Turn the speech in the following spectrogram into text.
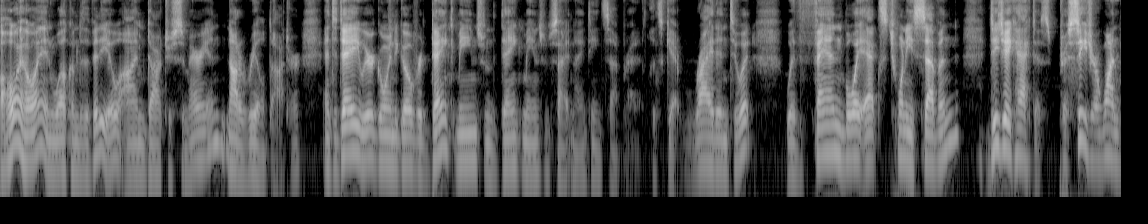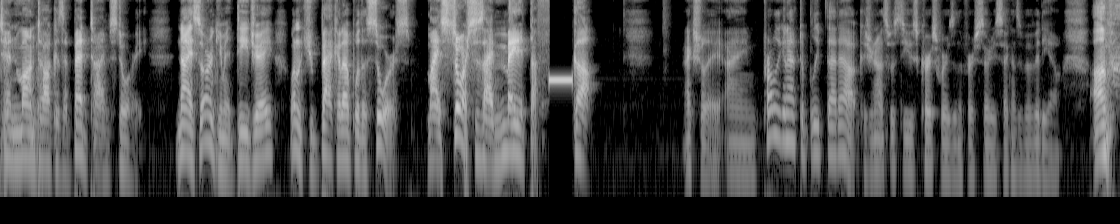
Ahoy hoy and welcome to the video. I'm Dr. Cimmerian, not a real doctor, and today we're going to go over dank memes from the Dank Memes from Site 19 subreddit. Let's get right into it with FanboyX27, djkaktus, Procedure 110 Montauk is a bedtime story. Nice argument, DJ. Why don't you back it up with a source? My source is I made it the f up. Actually, I'm probably gonna have to bleep that out because you're not supposed to use curse words in the first 30 seconds of a video. Um.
